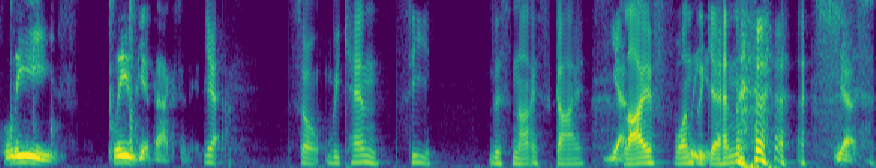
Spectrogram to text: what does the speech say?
Please, please get vaccinated. Yeah. So we can see this nice guy yes, live once please. again. yes.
